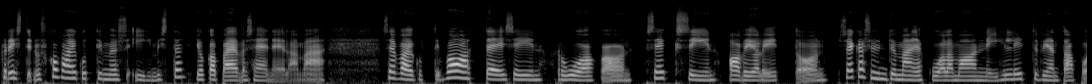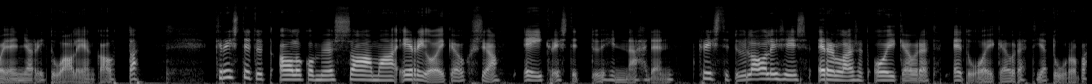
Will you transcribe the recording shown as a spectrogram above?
kristinusko vaikutti myös ihmisten jokapäiväiseen elämään. Se vaikutti vaatteisiin, ruokaan, seksiin, avioliittoon sekä syntymään ja kuolemaan niihin liittyvien tapojen ja rituaalien kautta. Kristityt alkoi myös saamaan eri oikeuksia ei-kristittyihin nähden. Kristityillä oli siis erilaiset oikeudet, etuoikeudet ja turva.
